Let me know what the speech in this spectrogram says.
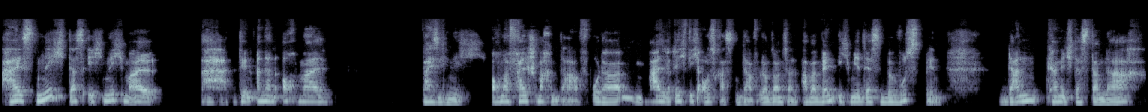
heißt nicht, dass ich nicht mal ah, den anderen auch mal, weiß ich nicht, auch mal falsch machen darf oder mhm. mal richtig ausrasten darf oder sonst was. Aber wenn ich mir dessen bewusst bin, dann kann ich das danach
